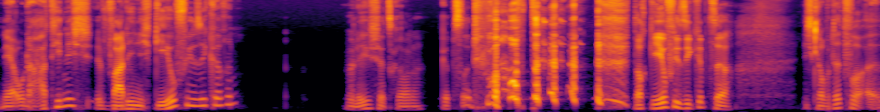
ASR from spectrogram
Ja, oder hat die nicht, war die nicht Geophysikerin? Überlege ich jetzt gerade. Gibt's das überhaupt? Doch, Geophysik gibt's ja. Ich glaube, das war, äh,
